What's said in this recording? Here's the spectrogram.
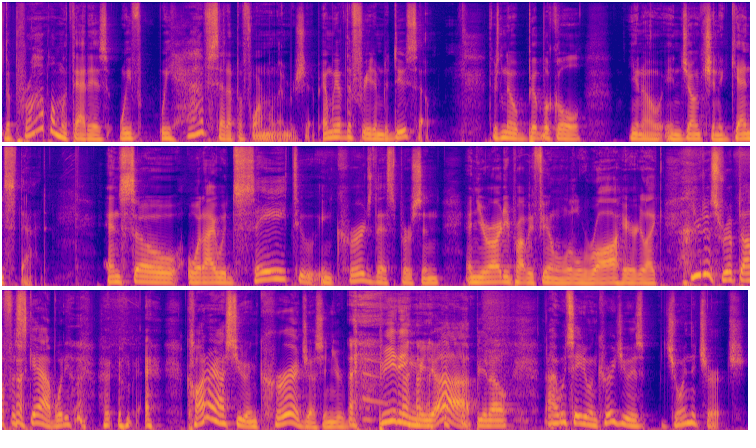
The problem with that is we've we have set up a formal membership and we have the freedom to do so. There's no biblical, you know, injunction against that. And so what I would say to encourage this person, and you're already probably feeling a little raw here. You're like, you just ripped off a scab. What do you, Connor asked you to encourage us and you're beating me up, you know. I would say to encourage you is join the church.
